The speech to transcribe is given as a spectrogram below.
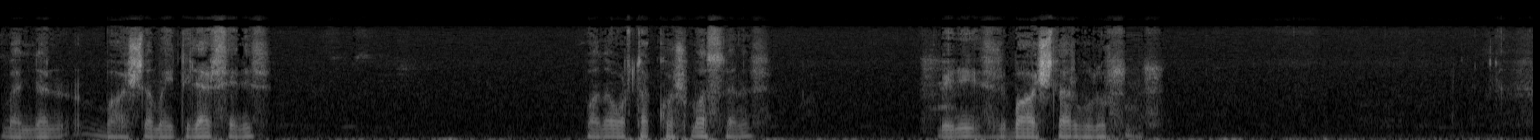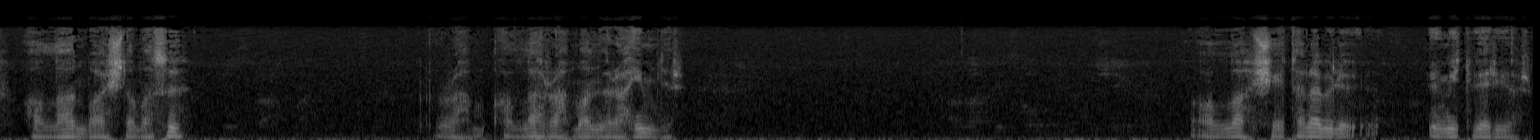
benden bağışlamayı dilerseniz bana ortak koşmazsanız beni sizi bağışlar bulursunuz. Allah'ın bağışlaması Allah Rahman ve Rahim'dir. Allah şeytana bile ümit veriyor.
